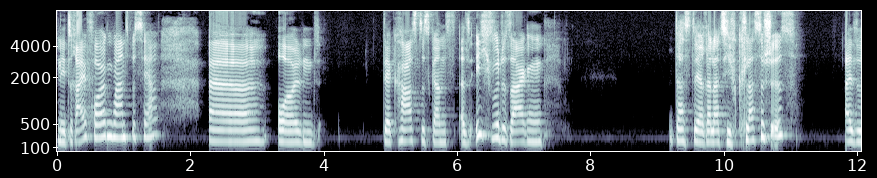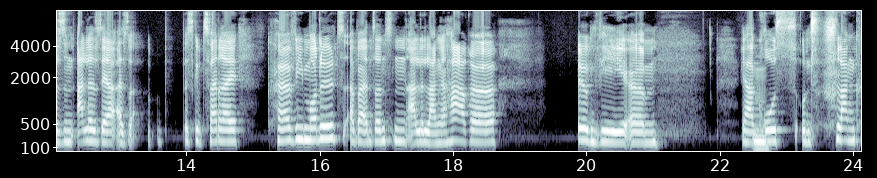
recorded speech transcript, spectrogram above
nee, drei Folgen waren es bisher. Äh, und der Cast ist ganz, also ich würde sagen, dass der relativ klassisch ist. Also sind alle sehr, also es gibt zwei, drei curvy Models, aber ansonsten alle lange Haare, irgendwie ähm, ja Hm. groß und schlank.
